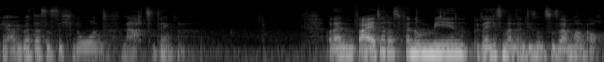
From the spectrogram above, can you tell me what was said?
ja, über das es sich lohnt, nachzudenken. Und ein weiteres Phänomen, welches man in diesem Zusammenhang auch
